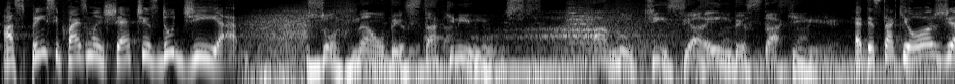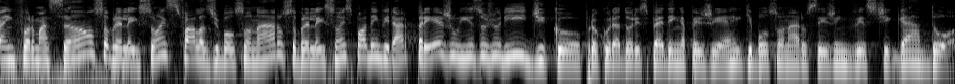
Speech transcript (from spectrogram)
as principais manchetes do dia. Jornal Destaque News. A notícia em destaque. É destaque hoje a informação sobre eleições. Falas de Bolsonaro sobre eleições podem virar prejuízo jurídico. Procuradores pedem à PGR que Bolsonaro seja investigado.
